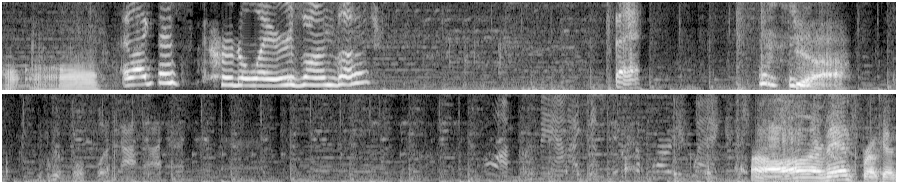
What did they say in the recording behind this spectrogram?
3 p.m. Oh. I like there's turtle layers on the. Back. Yeah. oh man, I just fixed the party wagon. Oh, our van's broken.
